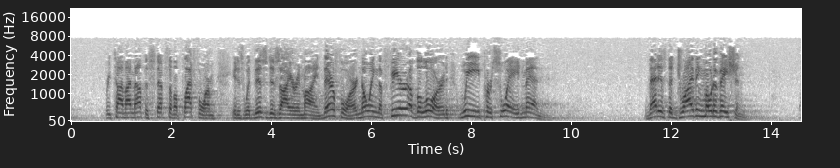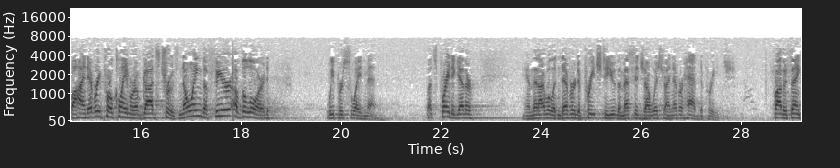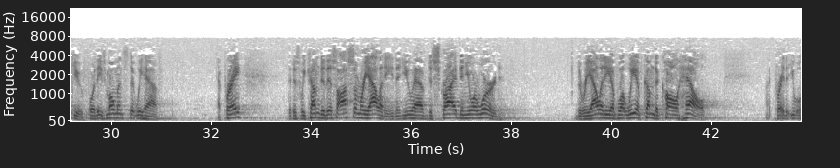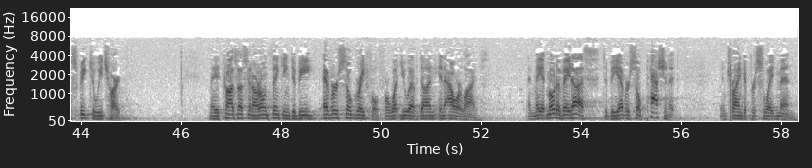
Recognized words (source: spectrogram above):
Every time I mount the steps of a platform, it is with this desire in mind. Therefore, knowing the fear of the Lord, we persuade men. That is the driving motivation behind every proclaimer of God's truth. Knowing the fear of the Lord, we persuade men. Let's pray together, and then I will endeavor to preach to you the message I wish I never had to preach. Father, thank you for these moments that we have. I pray that as we come to this awesome reality that you have described in your word, the reality of what we have come to call hell, I pray that you will speak to each heart. May it cause us in our own thinking to be ever so grateful for what you have done in our lives. And may it motivate us to be ever so passionate in trying to persuade men.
